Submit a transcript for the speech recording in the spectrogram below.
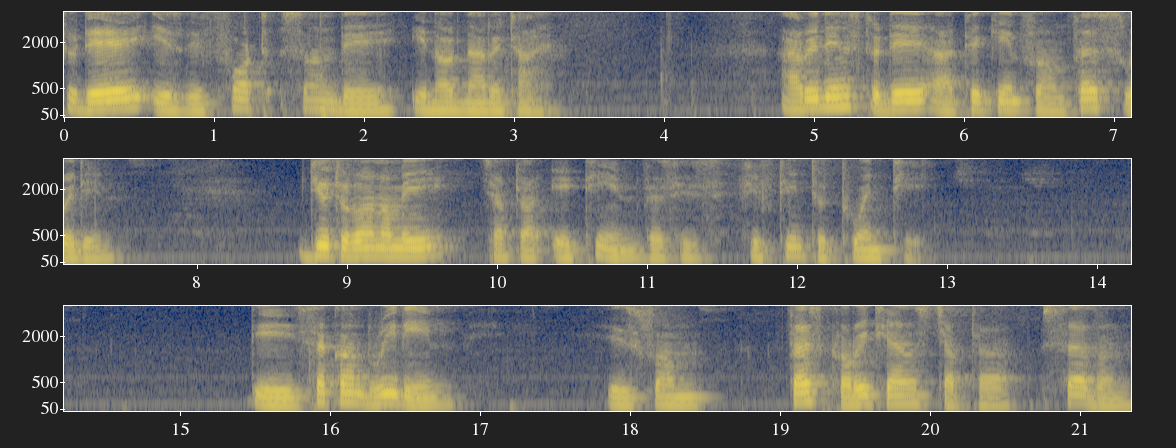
Today is the fourth Sunday in Ordinary Time. Our readings today are taken from first reading, Deuteronomy chapter 18, verses 15 to 20. The second reading is from 1 Corinthians chapter 7,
